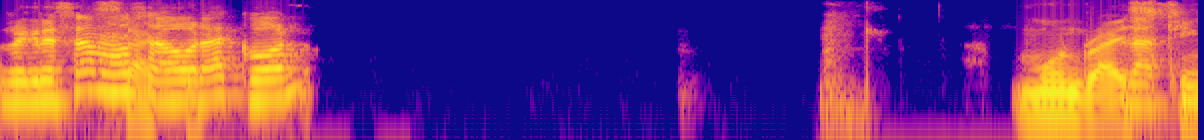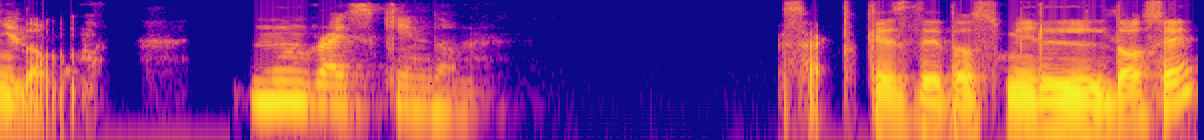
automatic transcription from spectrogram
regresamos Exacto. ahora con Moonrise La. Kingdom, Moonrise Kingdom. exacto, que es de 2012.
